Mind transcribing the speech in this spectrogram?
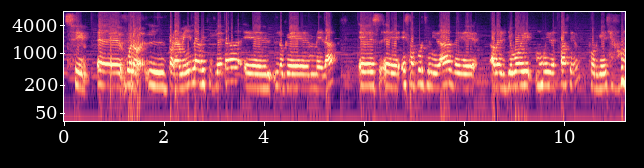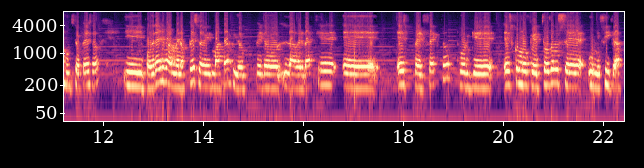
Sí, eh, bueno, para mí la bicicleta eh, lo que me da es eh, esa oportunidad de, a ver, yo voy muy despacio porque llevo mucho peso y podría llevar menos peso e ir más rápido, pero la verdad es que es perfecto porque es como que todo se unifica.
